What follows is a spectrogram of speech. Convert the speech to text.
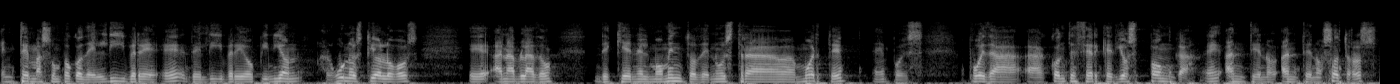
en temas un poco de libre, eh, de libre opinión, algunos teólogos eh, han hablado de que en el momento de nuestra muerte, eh, pues pueda acontecer que Dios ponga ante, no- ante nosotros,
